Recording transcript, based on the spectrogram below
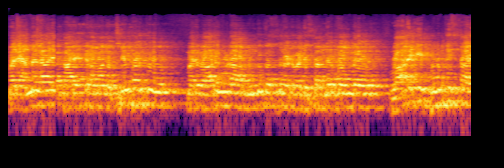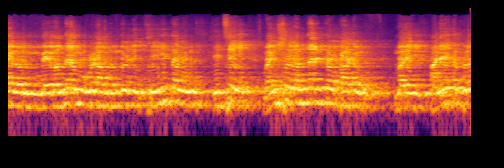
మరి అన్నగారి కార్యక్రమాలు చేపడుతూ మరి వారు కూడా ముందుకు వస్తున్నటువంటి సందర్భంలో వారికి పూర్తి స్థాయిలో మేమందరం కూడా ముందు జీవితం ఇచ్చి వైశ్యులందరితో పాటు మరి అనేక కుల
